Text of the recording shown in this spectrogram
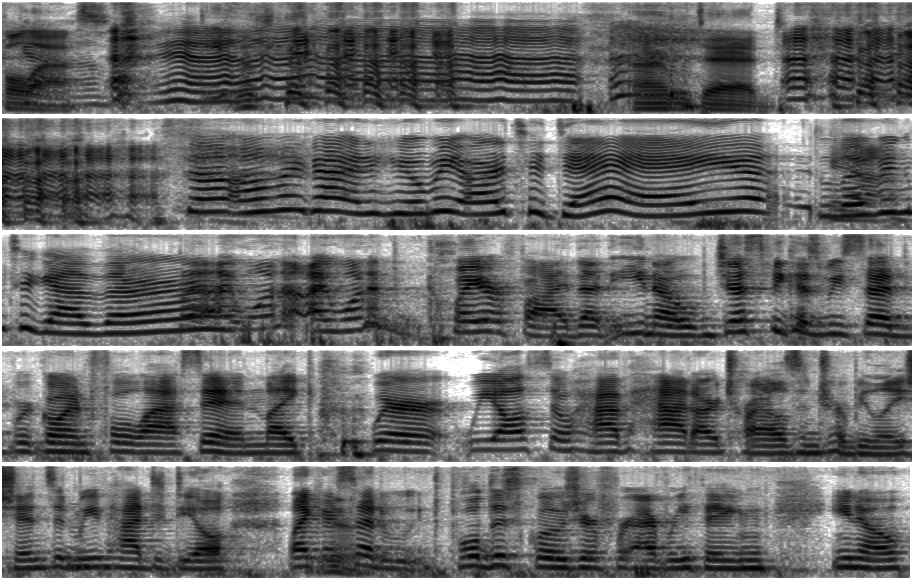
full ass. Yeah. I'm dead. so, oh my god, and here we are today, living together. But I want to I want to clarify that you know just because we said we're going full ass in like where we also have had our trials and tribulations and we've had to deal like I said full disclosure for everything you know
